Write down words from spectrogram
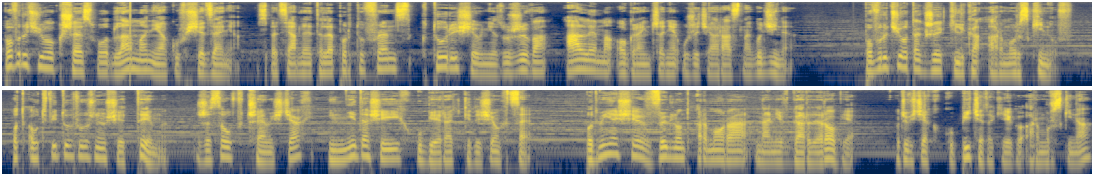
Powróciło krzesło dla maniaków siedzenia. Specjalny teleport to friends, który się nie zużywa, ale ma ograniczenie użycia raz na godzinę. Powróciło także kilka armor skinów. Od outfitów różnią się tym, że są w częściach i nie da się ich ubierać kiedy się chce. Podmienia się wygląd armora na nie w garderobie. Oczywiście jak kupicie takiego armor skina,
